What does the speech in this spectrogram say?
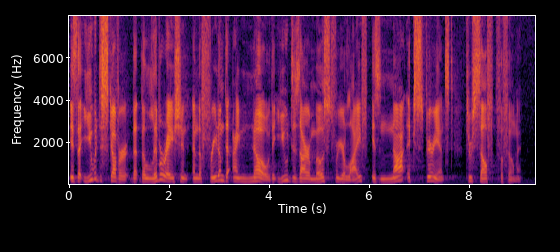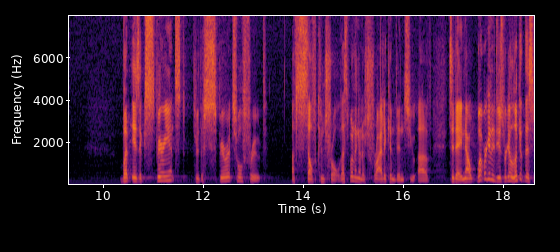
is that you would discover that the liberation and the freedom that I know that you desire most for your life is not experienced through self fulfillment, but is experienced through the spiritual fruit of self control. That's what I'm going to try to convince you of today. Now, what we're going to do is we're going to look at this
